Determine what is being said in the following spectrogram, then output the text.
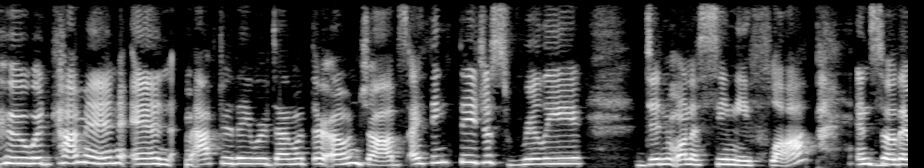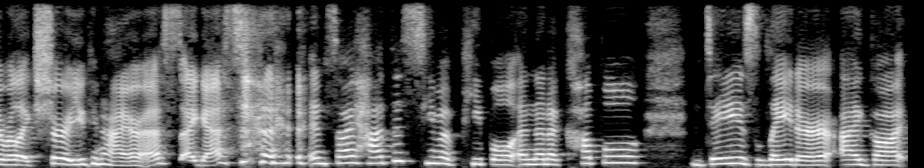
who would come in and after they were done with their own jobs i think they just really didn't want to see me flop. And so they were like sure you can hire us i guess. And so i had this team of people and then a couple days later, I got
